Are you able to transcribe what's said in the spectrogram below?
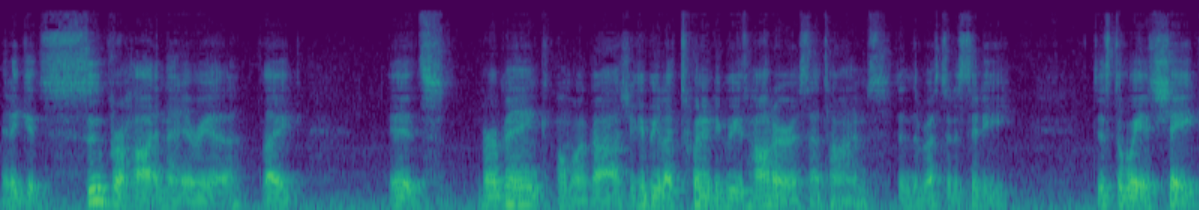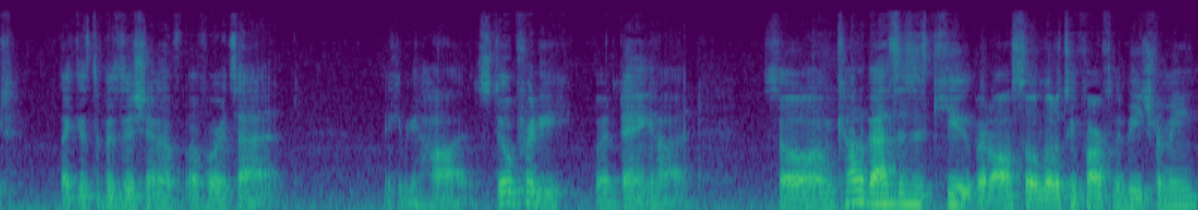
And it gets super hot in that area. Like it's Burbank. Oh my gosh, it could be like twenty degrees hotter at times than the rest of the city. Just the way it's shaped. Like it's the position of, of where it's at. It can be hot. It's still pretty, but dang hot. So um, Calabasas is cute, but also a little too far from the beach for me.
